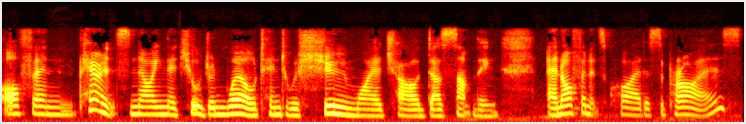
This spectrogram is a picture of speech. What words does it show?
often parents, knowing their children well, tend to assume why a child does something. And often it's quite a surprise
